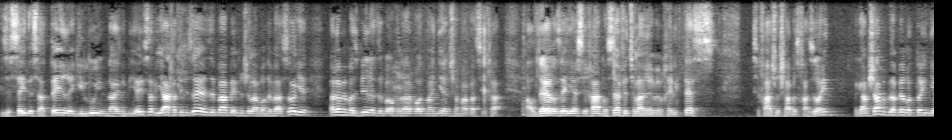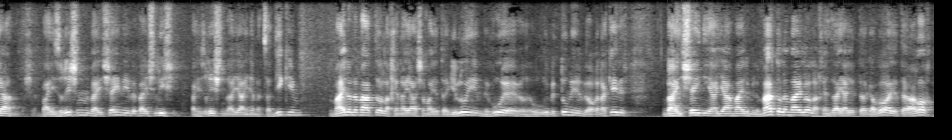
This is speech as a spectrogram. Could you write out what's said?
זה סיידס התרא, גילוי עם ניילם בייסה, ויחד עם זה זה בא באופן של עוונה והסוגיה. הרב מסביר את זה באופן מאוד מעניין שם בשיחה. על דרך זה יש שיחה נוספת של הרב חלק טס, שיחה של שבס חזוין, וגם שם מדבר אותו עניין, בייז ראשון, בייז שני ובייז שלישי. בייז ראשון היה עניין הצדיקים, מיילו למטו, לכן היה שם יותר גילויים, נבואה, ואורים ותומים, ואורן הקדש. בית שני היה מיילה מלמטו למיילו, לכן זה היה יותר גבוה, יותר ארוך.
